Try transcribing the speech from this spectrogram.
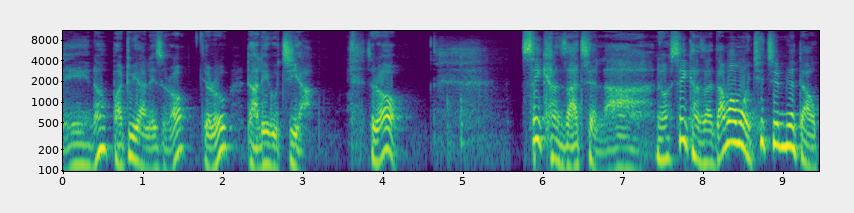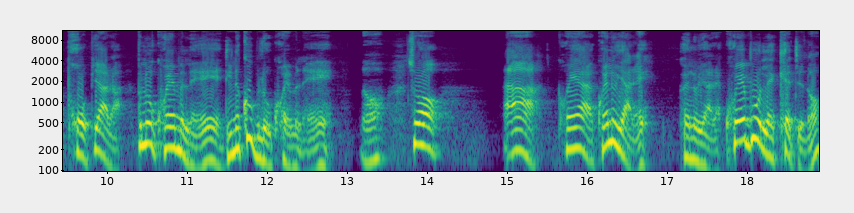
လဲเนาะဘာတွေ့ရလဲဆိုတော့ကျွန်တော်ဒါလေးကိုကြည့်အောင်ဆိုတော့ စိတ်ခံစားချက်လားเนาะစိတ်ခံစားဒါမှမဟုတ်ချစ်ချင်းမြတ်တာကိုပေါ်ပြတာဘလို့ခွဲမလဲဒီနှစ်ခုဘလို့ခွဲမလဲเนาะဆိုတော့အာခွဲရခွဲလို့ရတယ်ခွဲလို့ရတယ်ခွဲဖို့လည်းခက်တယ်เนาะ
